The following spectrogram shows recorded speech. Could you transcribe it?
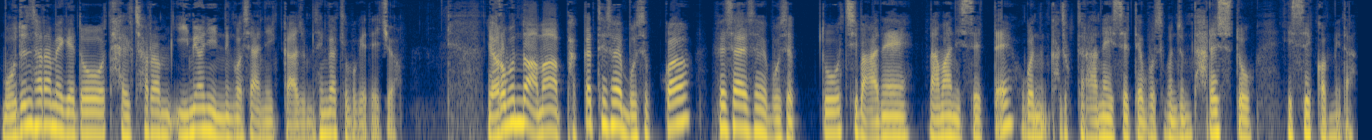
모든 사람에게도 달처럼 이면이 있는 것이 아닐까 좀 생각해 보게 되죠. 여러분도 아마 바깥에서의 모습과 회사에서의 모습, 또 집 안에 나만 있을 때 혹은 가족들 안에 있을 때 모습은 좀 다를 수도 있을 겁니다.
